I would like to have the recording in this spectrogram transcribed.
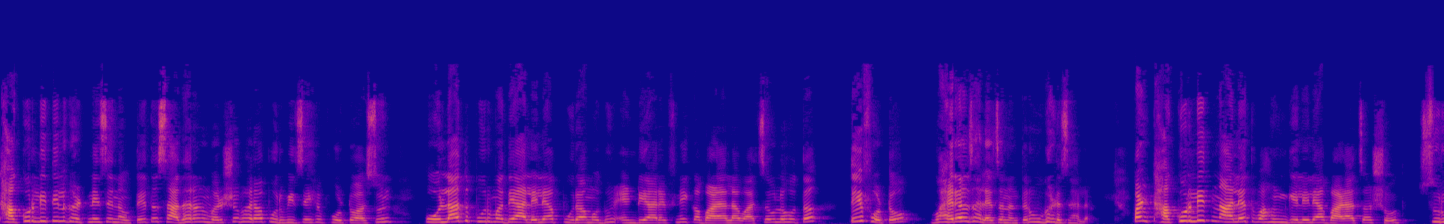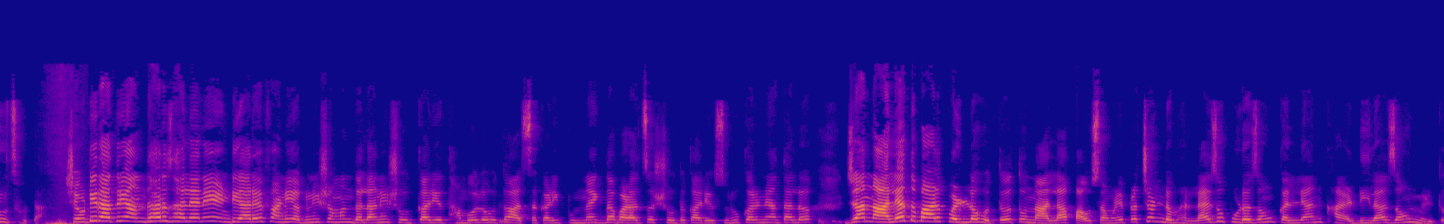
ठाकुर्लीतील घटनेचे नव्हते तर साधारण वर्षभरापूर्वीचे हे फोटो असून पोलादपूरमध्ये आलेल्या पुरामधून एनडीआरएफने एका बाळाला वाचवलं होतं. ते फोटो व्हायरल झाल्याचं नंतर उघड झालं. पण ठाकुर्लीत नाल्यात वाहून गेलेल्या बाळाचा शोध सुरूच होता. शेवटी रात्री अंधार झाल्याने एनडीआरएफ आणि अग्निशमन दलाने शोधकार्य थांबवलं होतं. आज सकाळी पुन्हा एकदा बाळाचं शोधकार्य सुरू करण्यात आलं. ज्या नाल्यात बाळ पडलं होतं तो नाला पावसामुळे प्रचंड भरलाय. जो पुढे जाऊन कल्याण खाडीला जाऊन मिळतो.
